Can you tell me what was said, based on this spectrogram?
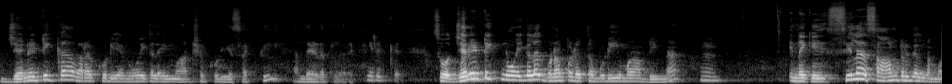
ஜெனட்டிக்காக வரக்கூடிய நோய்களை மாற்றக்கூடிய சக்தி அந்த இடத்துல இருக்கு. இருக்கு. ஸோ ஜெனட்டிக் நோய்களை குணப்படுத்த முடியுமா அப்படின்னா இன்னைக்கு சில சான்றுகள் நம்ம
